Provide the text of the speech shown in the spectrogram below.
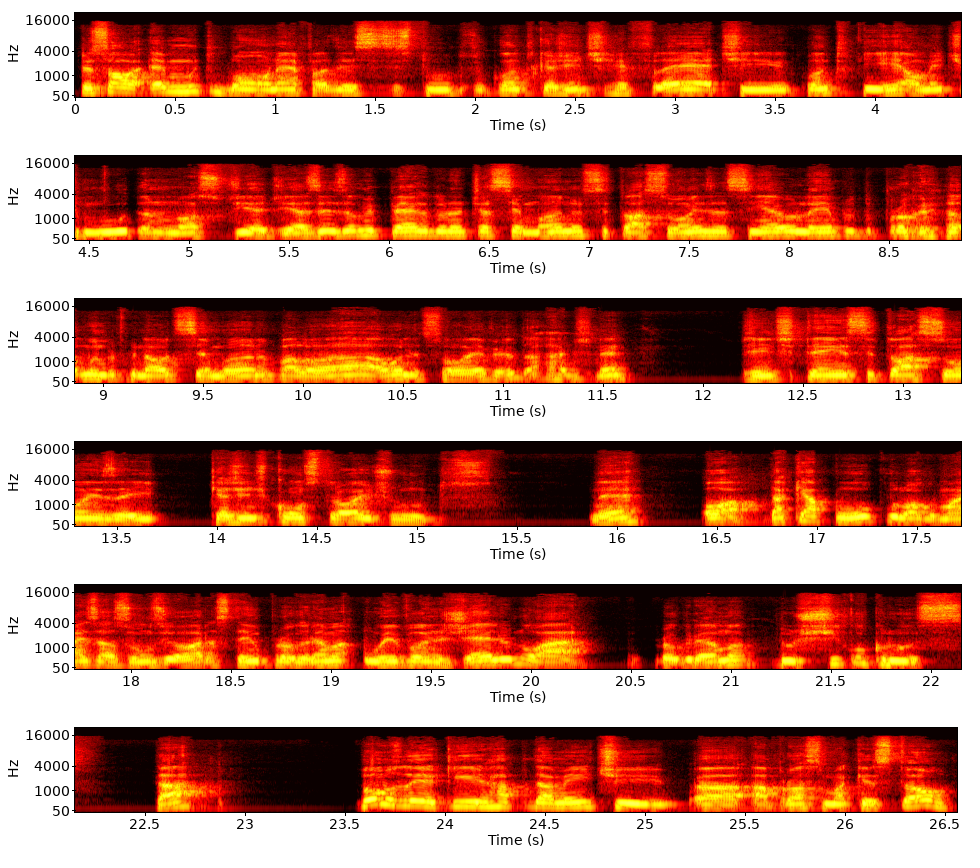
Pessoal, é muito bom, né, fazer esses estudos, o quanto que a gente reflete, o quanto que realmente muda no nosso dia a dia. Às vezes eu me pego durante a semana em situações assim, aí eu lembro do programa no final de semana falo, ah, olha só, é verdade, né? A gente tem situações aí que a gente constrói juntos, né? Ó, daqui a pouco, logo mais às 11 horas, tem o programa O Evangelho no Ar, o programa do Chico Cruz, tá? Vamos ler aqui rapidamente a, a próxima questão,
